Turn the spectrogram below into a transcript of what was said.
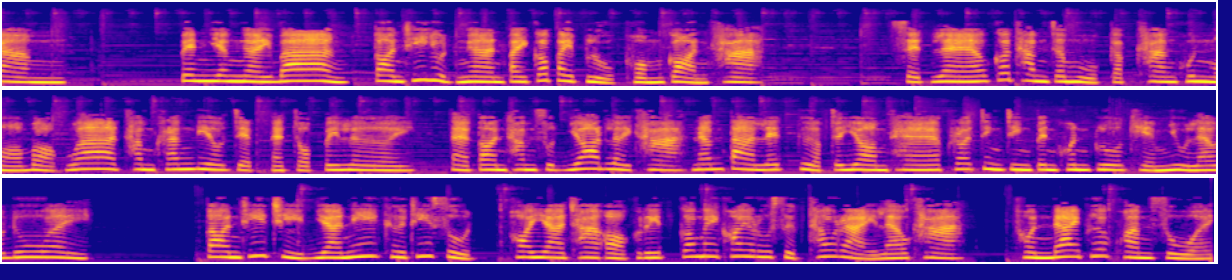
กรรม เป็นยังไงบ้าง ตอนที่หยุดงานไปก็ไปปลูกผมก่อนค่ะ เสร็จแล้วก็ทำจมูกกับคางคุณหมอบอกว่าทำครั้งเดียวเจ็บแต่จบไปเลย แต่ตอนทำสุดยอดเลยค่ะ น้ำตาเล็ดเกือบจะยอมแพ้ เพราะจริง ๆ เป็นคนกลัวเข็มอยู่แล้วด้วย ตอนที่ฉีดยานี่คือที่สุด พอยาชาออกฤทธิ์ก็ไม่ค่อยรู้สึกเท่าไหร่แล้วค่ะ ทนได้เพื่อความสวย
